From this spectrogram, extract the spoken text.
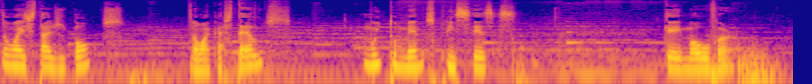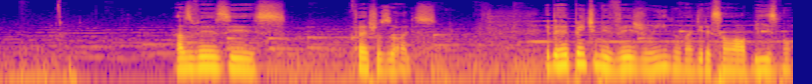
não há estágios bons, não há castelos, muito menos princesas. Game over. Às vezes, fecho os olhos e de repente me vejo indo na direção ao abismo,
